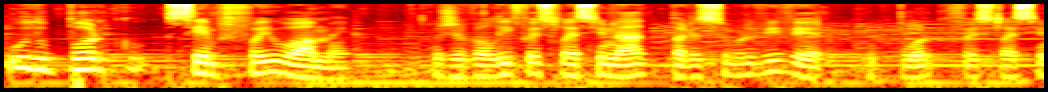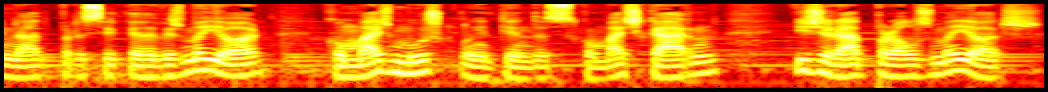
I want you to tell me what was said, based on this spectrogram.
O do porco sempre foi o homem. O javali foi selecionado para sobreviver. O porco foi selecionado para ser cada vez maior, com mais músculo, entenda-se, com mais carne, e gerar proles maiores.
